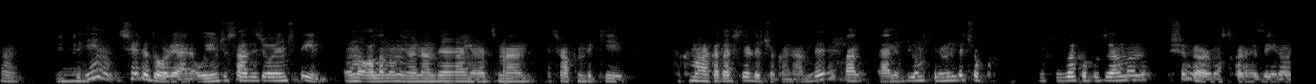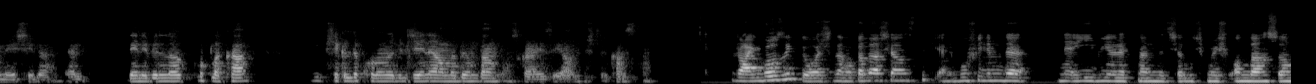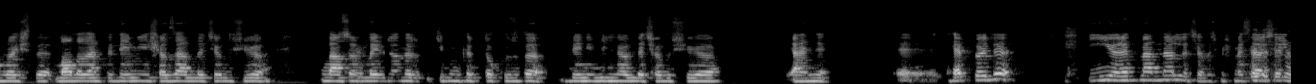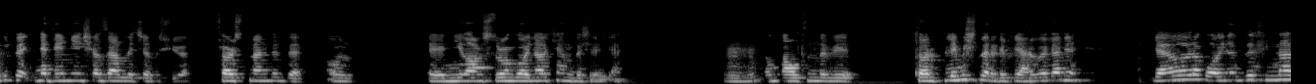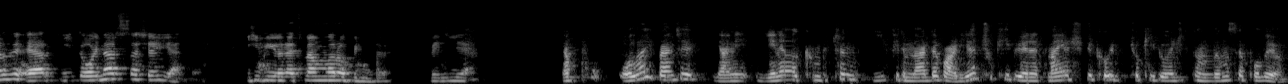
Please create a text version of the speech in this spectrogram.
Evet. Şey de doğru yani. Oyuncu sadece oyuncu değil. Onu alan, onu yönlendiren yönetmen, etrafındaki takım arkadaşları da çok önemli. Ben yani Dune filminde çok mutsuzluğa kapılacağımı düşünmüyorum Oscar Isaac'in oynayışıyla. Yani Danny Villeneuve mutlaka iyi bir şekilde kullanabileceğini anladığımdan Oscar Isaac'i almıştır kastan. Ryan Gosling de o açıdan o kadar şanslı ki. Yani bu filmde ne iyi bir yönetmenle çalışmış. Ondan sonra işte La La Land'de Damien Chazelle'le çalışıyor. Ondan sonra evet. Blade Runner 2049'da Denis Villeneuve'le çalışıyor. Yani e, hep böyle iyi yönetmenlerle çalışmış. Mesela evet, şeyde evet. de ne Damien Chazelle'le çalışıyor. First Man'de de o e, Neil Armstrong oynarken de şey yani. Hı hı. Onun altında bir törpülemişler herif yani. Böyle hani genel olarak oynadığı filmlerde eğer iyi de oynarsa şey yani iyi bir yönetmen var o filmde. Belli yani. Ya bu olay bence yani yeni akım bütün iyi filmlerde var ya çok iyi bir yönetmen ya çok, çok iyi bir oyuncu tanıdığımız hep oluyor.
